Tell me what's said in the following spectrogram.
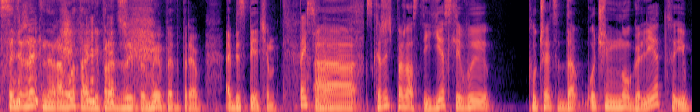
содержательную работу, а не про джипы. Мы это прям обеспечим. Спасибо. А, скажите, пожалуйста, если вы получается, да, очень много лет и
